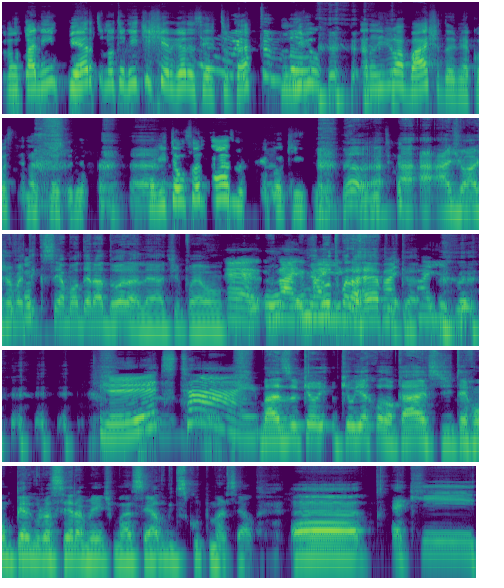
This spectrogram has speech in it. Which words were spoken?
Tu não tá nem perto, não tô nem te enxergando assim. Tu tá no, nível, tá no nível abaixo da minha consideração, entendeu? Pra mim tem um fantasma que chegou aqui. Não, a, a, a Georgia vai ter que ser a moderadora, né? Tipo, é um, é, um, vai, um vai, minuto Igor, para a réplica. Vai, It's time! Mas o que, eu, o que eu ia colocar, antes de interromper grosseiramente o Marcelo, me desculpe, Marcelo, uh, é que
